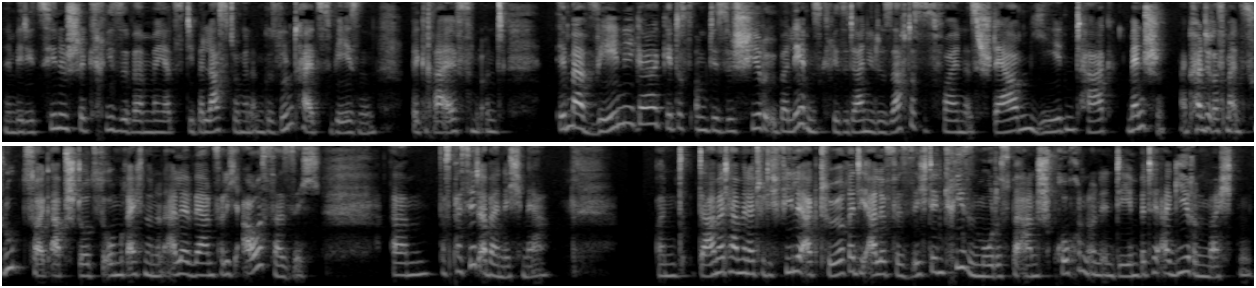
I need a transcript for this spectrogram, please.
eine medizinische Krise, wenn wir jetzt die Belastungen im Gesundheitswesen begreifen. Und immer weniger geht es um diese schiere Überlebenskrise. Daniel, du sagtest es vorhin, es sterben jeden Tag Menschen. Man könnte das mal in Flugzeugabstürze umrechnen und alle wären völlig außer sich. Ähm, das passiert aber nicht mehr. Und damit haben wir natürlich viele Akteure, die alle für sich den Krisenmodus beanspruchen und in dem bitte agieren möchten.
